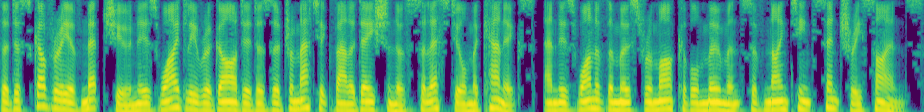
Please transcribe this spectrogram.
The discovery of Neptune is widely regarded as a dramatic validation of celestial mechanics, and is one of the most remarkable moments of 19th-century science.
